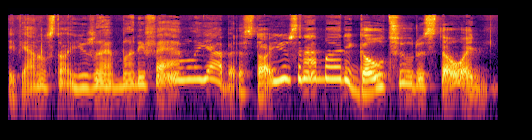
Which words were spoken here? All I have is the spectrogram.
if y'all don't start using that money, family, y'all better start using that money. Go to the store and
